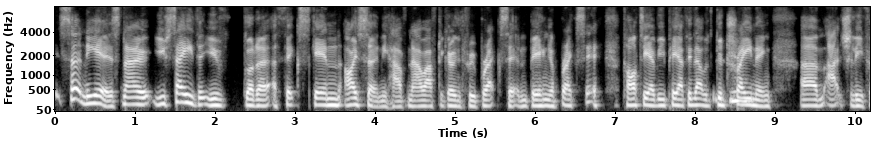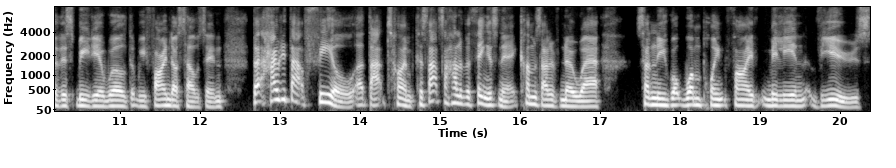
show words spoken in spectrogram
It certainly is. Now, you say that you've got a, a, thick skin. I certainly have now after going through Brexit and being a Brexit party MEP. I think that was good mm-hmm. training, um, actually, for this media world that we find ourselves in. But how did that feel at that time? Because that's a hell of a thing, isn't it? It comes out of nowhere. suddenly you've got 1.5 million views.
